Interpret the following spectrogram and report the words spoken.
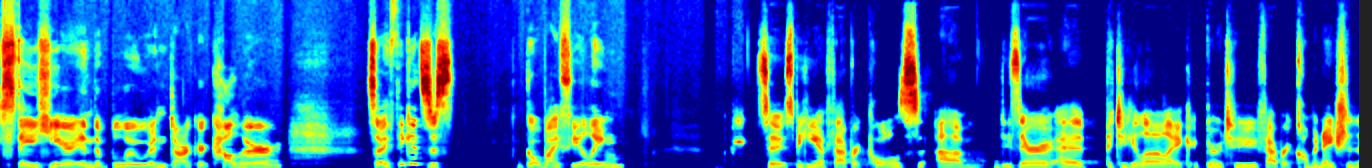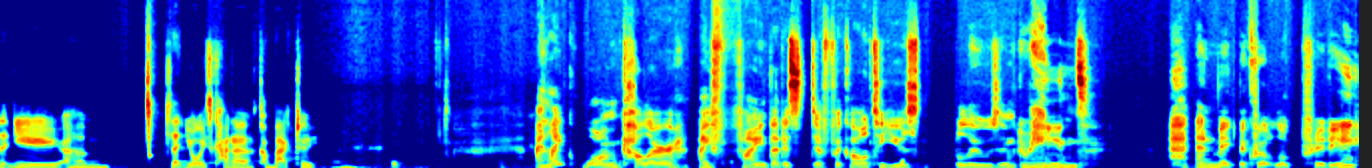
stay here in the blue and darker color. So I think it's just go by feeling. So speaking of fabric pulls, um, is there a particular like go-to fabric combination that you um, that you always kind of come back to? I like warm color. I find that it's difficult to use blues and greens and make the quilt look pretty.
